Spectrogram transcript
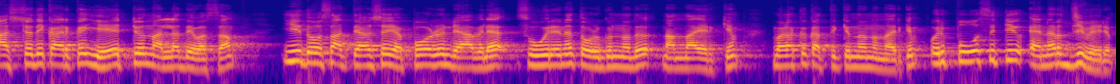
അശ്വതിക്കാർക്ക് ഏറ്റവും നല്ല ദിവസം. ഈ ദിവസം അത്യാവശ്യം എപ്പോഴും രാവിലെ സൂര്യനെ തൊഴുകുന്നത് നന്നായിരിക്കും വിളക്ക് കത്തിക്കുന്നത് നന്നായിരിക്കും ഒരു പോസിറ്റീവ് എനർജി വരും.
